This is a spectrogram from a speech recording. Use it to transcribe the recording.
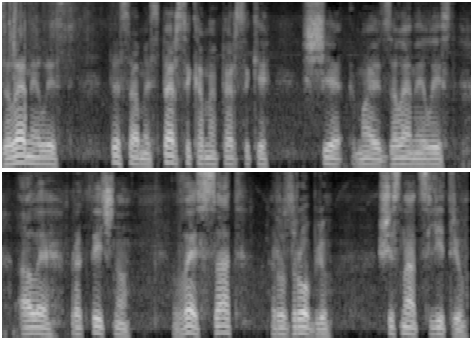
зелений лист. Те саме з персиками. Персики ще мають зелений лист. Але практично весь сад розроблю 16 літрів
